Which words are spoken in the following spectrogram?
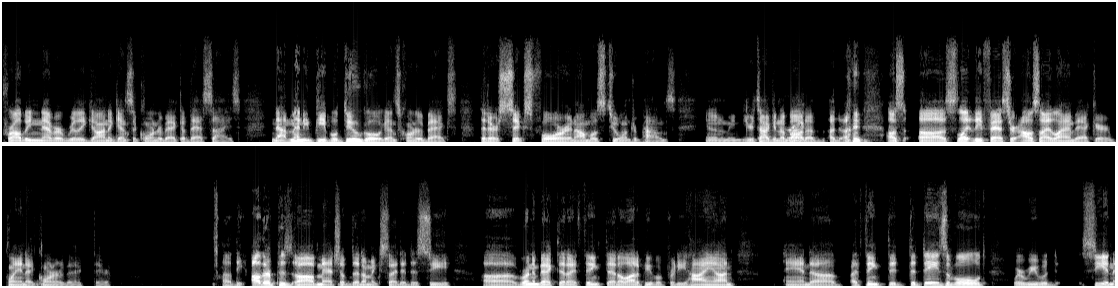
probably never really gone against a cornerback of that size not many people do go against cornerbacks that are six four and almost 200 pounds. You know what I mean? You're talking about right. a, a, a, slightly faster outside linebacker playing at corner back there. Uh, the other uh, matchup that I'm excited to see, uh, running back that I think that a lot of people are pretty high on, and uh, I think the the days of old where we would see an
